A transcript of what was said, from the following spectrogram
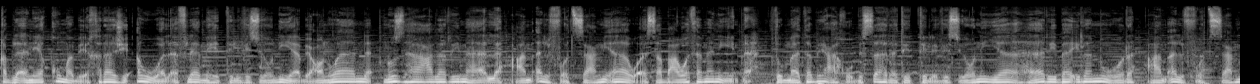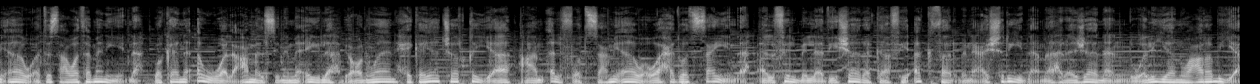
قبل أن يقوم بإخراج أول أفلامه التلفزيونية بعنوان نزهة على الرمال عام 1987 ثم تبعه بالسهرة التلفزيونية هاربة إلى النور عام عام 1989 وكان أول عمل سينمائي له بعنوان حكايات شرقية عام 1991 الفيلم الذي شارك في أكثر من عشرين مهرجانا دوليا وعربيا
